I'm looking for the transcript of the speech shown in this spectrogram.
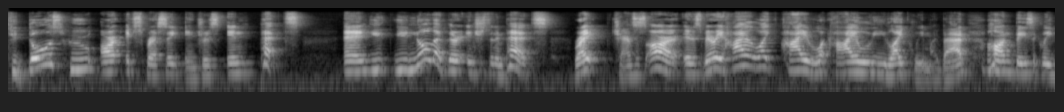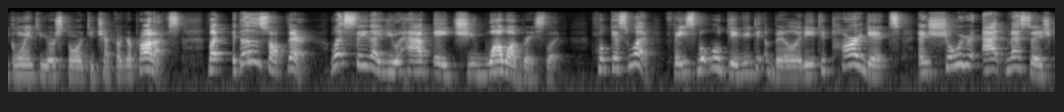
to those who are expressing interest in pets. And you, you know that they're interested in pets, right? Chances are it is very high, like, high, highly likely, my bad, on basically going to your store to check out your products. But it doesn't stop there. Let's say that you have a Chihuahua bracelet. Well, guess what? Facebook will give you the ability to target and show your ad message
